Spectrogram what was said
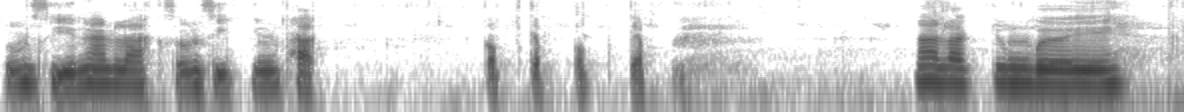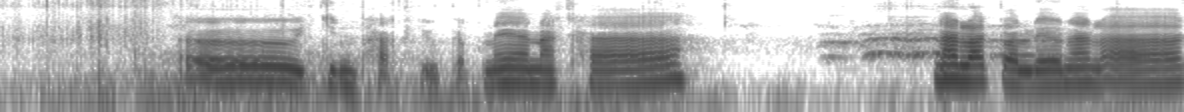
สมศรีน่ารักสมศรีกินผักกบกับกบกับน่ารักจุงเบย เออกินผักอยู่กับแม่นะคะ น่ารักก่อนเร็วน่ารัก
